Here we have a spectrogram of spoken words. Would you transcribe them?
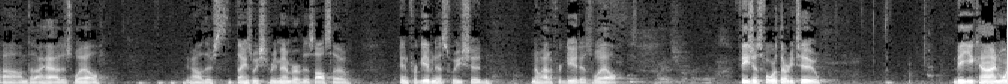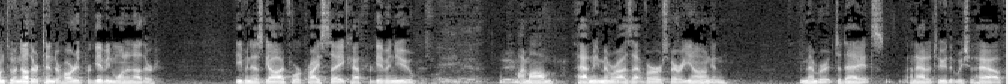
um, that I had as well. You know, there's things we should remember, but there's also in forgiveness, we should know how to forget as well. Ephesians 4:32 Be ye kind one to another, tender-hearted, forgiving one another, even as God for Christ's sake hath forgiven you. My mom had me memorize that verse very young and remember it today. It's an attitude that we should have.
